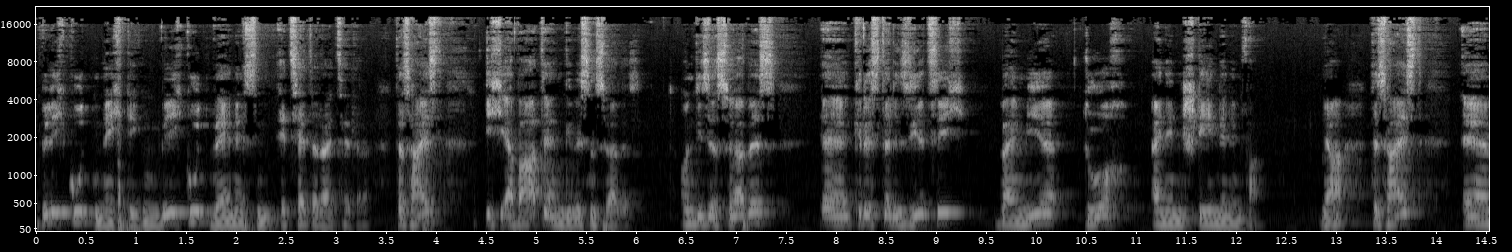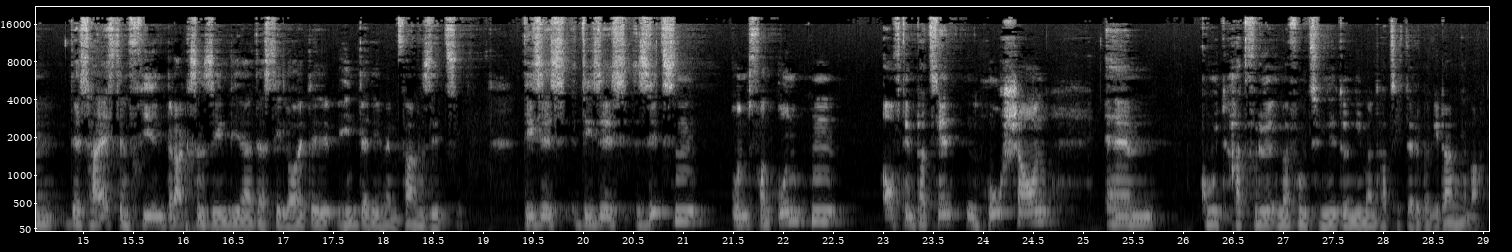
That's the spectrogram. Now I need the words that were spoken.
will ich gut nächtigen, will ich gut wellnessen, etc. etc. Das heißt, ich erwarte einen gewissen Service. Und dieser Service äh, kristallisiert sich bei mir durch einen stehenden Empfang. Ja, das heißt, ähm, das heißt, in vielen Praxen sehen wir, dass die Leute hinter dem Empfang sitzen dieses, dieses Sitzen und von unten auf den Patienten hochschauen, ähm, gut, hat früher immer funktioniert und niemand hat sich darüber Gedanken gemacht.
